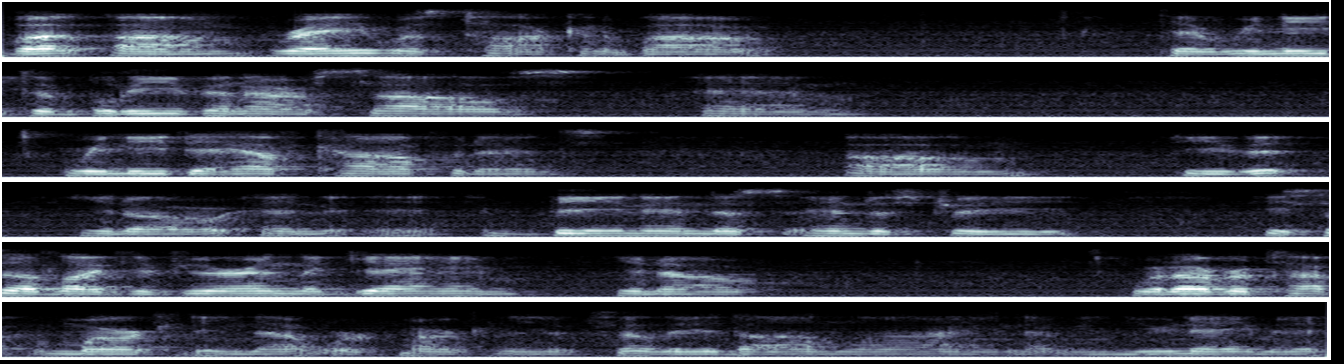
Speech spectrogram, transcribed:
But um, Ray was talking about that we need to believe in ourselves and we need to have confidence. Um, even you know, and, and being in this industry, he said like if you're in the game, you know, whatever type of marketing, network marketing, affiliate, online, I mean, you name it,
